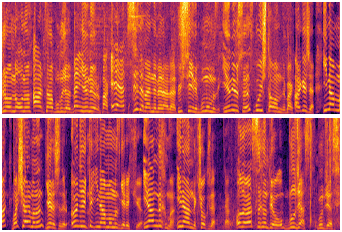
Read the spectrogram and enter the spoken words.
drone'la onu artığa bulacağız. Ben inanıyorum. Bak eğer siz de benimle beraber Hüseyin'i bulmamızı inanıyorsanız bu iş tamamdır. Bak arkadaşlar inanmak başarmanın yarısıdır. Öncelikle inanmamız gerekiyor. İnandık mı? İnandık. Çok güzel. Tamam. O zaman sıkıntı yok. Bulacağız. Bulacağız.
